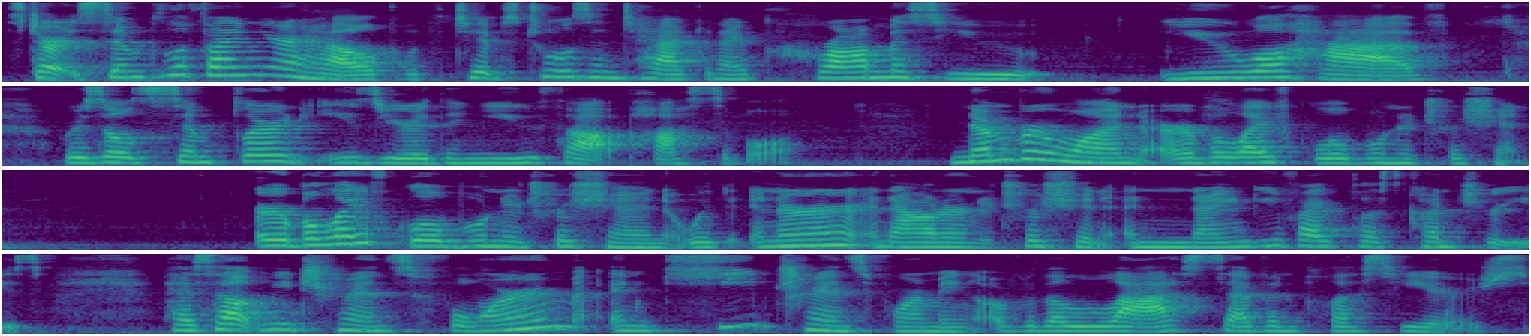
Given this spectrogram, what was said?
Start simplifying your health with tips, tools, and tech, and I promise you, you will have results simpler and easier than you thought possible. Number one, Herbalife Global Nutrition. Herbalife Global Nutrition, with inner and outer nutrition in 95 plus countries, has helped me transform and keep transforming over the last seven plus years.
